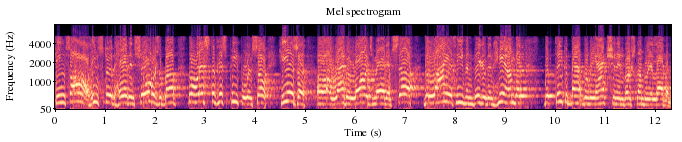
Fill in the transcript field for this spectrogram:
King Saul, he stood head and shoulders above the rest of his people. And so he is a, a rather large man himself. Goliath even bigger than him. But, but think about the reaction in verse number 11.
